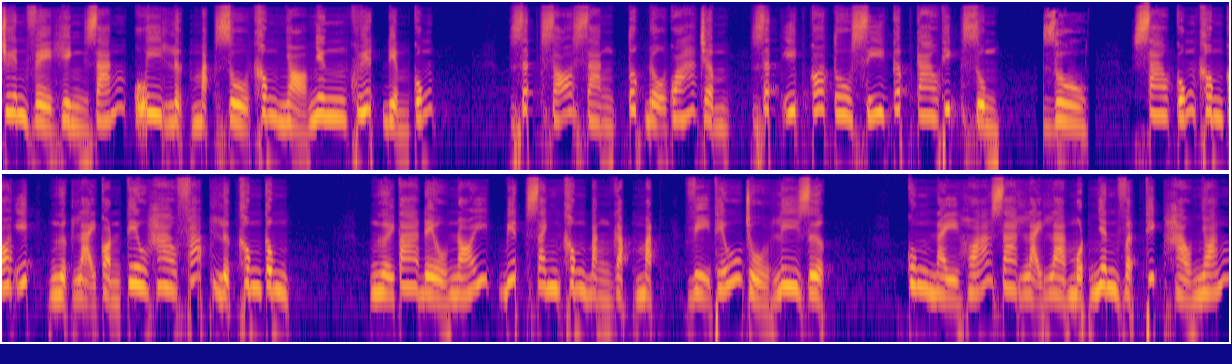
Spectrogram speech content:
Chuyên về hình dáng uy lực mặc dù không nhỏ nhưng khuyết điểm cũng rất rõ ràng tốc độ quá chậm, rất ít có tu sĩ cấp cao thích dùng. Dù sao cũng không có ít, ngược lại còn tiêu hao pháp lực không công. Người ta đều nói biết danh không bằng gặp mặt, vì thiếu chủ ly dược. Cung này hóa ra lại là một nhân vật thích hào nhoáng.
